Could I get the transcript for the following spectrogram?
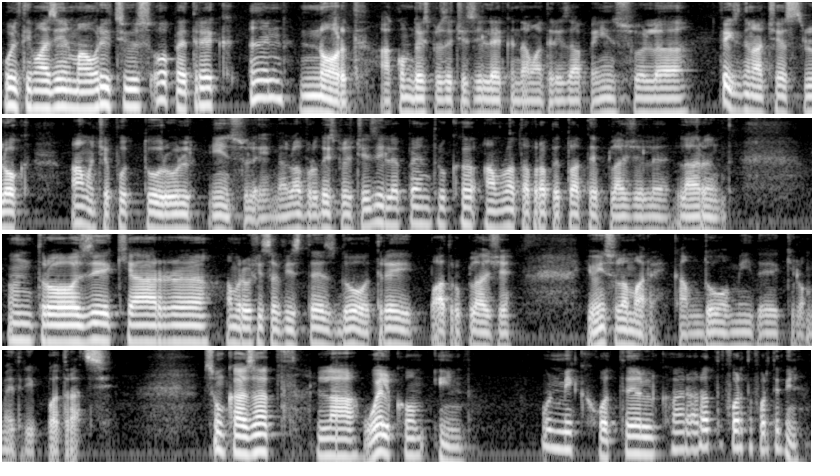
Ultima zi în Mauritius o petrec în nord. Acum 12 zile când am aterizat pe insulă, fix din acest loc am început turul insulei. Mi-a luat vreo 12 zile pentru că am luat aproape toate plajele la rând. Într-o zi chiar uh, am reușit să vizitez 2, 3, 4 plaje. E o insulă mare, cam 2000 de kilometri pătrați. Sunt cazat la Welcome Inn, un mic hotel care arată foarte, foarte bine.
